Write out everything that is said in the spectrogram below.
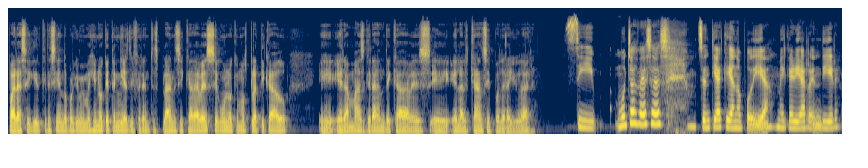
para seguir creciendo? Porque me imagino que tenías diferentes planes y cada vez, según lo que hemos platicado, eh, era más grande cada vez eh, el alcance y poder ayudar. Sí, muchas veces sentía que ya no podía, me quería rendir,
